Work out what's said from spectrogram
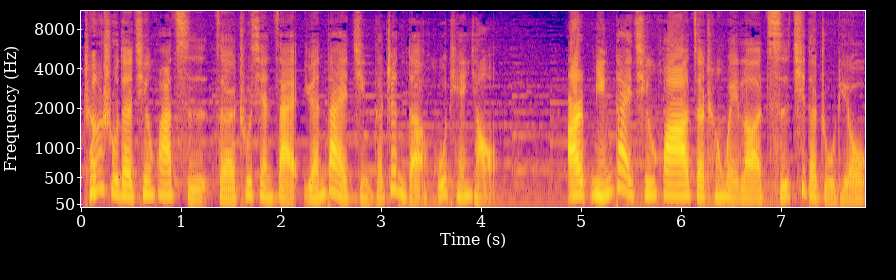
成熟的青花瓷则出现在元代景德镇的湖田窑，而明代青花则成为了瓷器的主流。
